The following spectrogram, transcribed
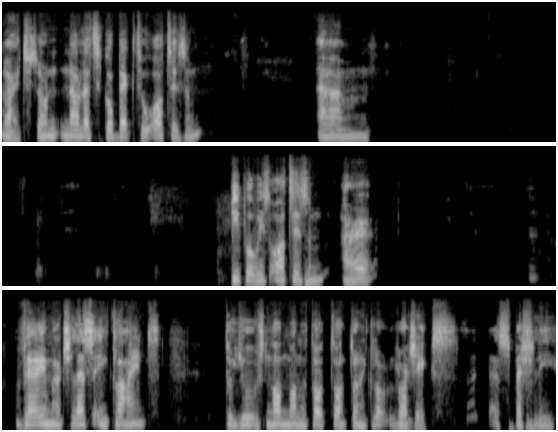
Right, so now let's go back to autism. Um, people with autism are very much less inclined to use non-monotonic logics, especially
